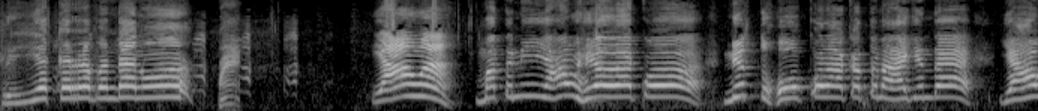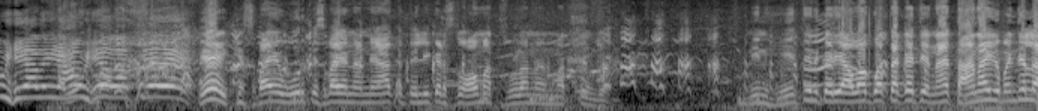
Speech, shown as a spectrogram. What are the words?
ಪ್ರಿಯಕರ ಬಂದಾನು. ಯಾವ? ಮತ್ತ ನೀ ಯಾವ ಹೇಳಬೇಕು ನಿತ್ತು ಹೋಗ್ಕೊಳಕತ್ತನ ಆಗಿಂದ ಯಾವ ಹೇಳ ಯಾವ ಹೇಳ ಏ ಕಿಸ್ಬಾಯ ಊರ್ ಕಿಸ್ಬಾಯ ನನ್ನ ಯಾಕೆ ತಲೆ ಕೆಡಿಸ್ತೋ ಮತ್ತೆ ಸುಳ್ಳ ನನ್ನ ಮತ್ತೆ ಹಿಂಗ. ನಿನ್ ಹೇಳ್ತೀನಿ ಕರಿ ಅವಾಗ ಗೊತ್ತಾಕತಿ ನಾ ತಾನಾಗಿ ಬಂದಿಲ್ಲ.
